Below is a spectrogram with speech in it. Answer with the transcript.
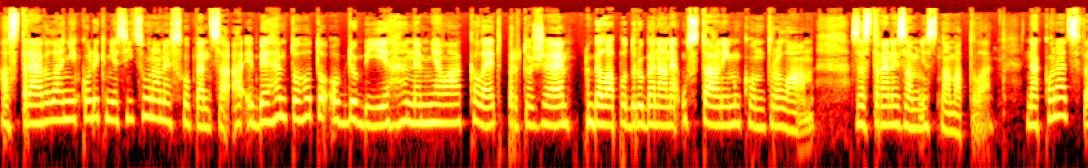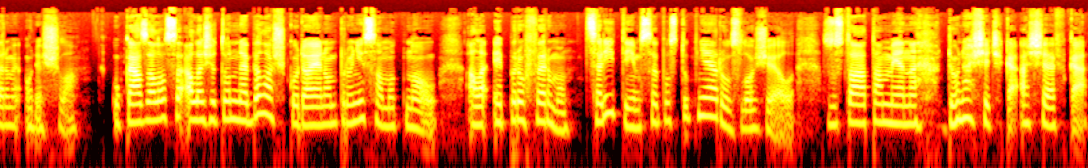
A strávila několik několik měsíců na neschopence a i během tohoto období neměla klid, protože byla podrobena neustálým kontrolám ze strany zaměstnavatele. Nakonec firmy odešla. Ukázalo se ale, že to nebyla škoda jenom pro ní samotnou, ale i pro firmu. Celý tým se postupně rozložil. Zůstala tam jen donašečka a šéfka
